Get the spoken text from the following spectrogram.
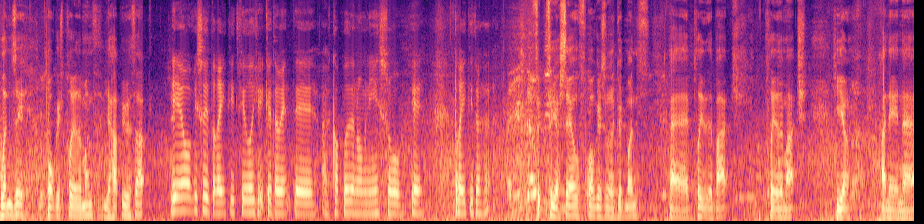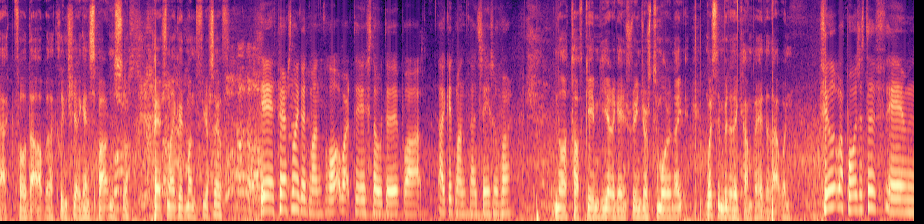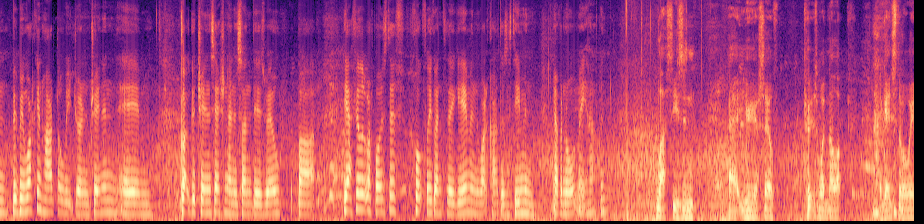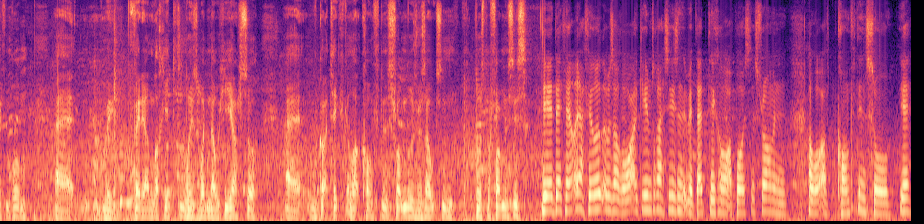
Linzi, August Player of the Month, you happy with that? Yeah, obviously delighted. Feel like it could have went to a couple of the nominees, so yeah, delighted with it. For, for yourself, August was a good month. Uh, played at the back, player of the match here, and then uh, I followed that up with a clean sheet against Spartans. So personally, a good month for yourself. Yeah, personally a good month. A lot of work to still do, but a good month I'd say so far. Another tough game here against Rangers tomorrow night. What's the mood of the camp ahead of that one? Feel like we're positive. Um, we've been working hard all week during training. Um, got a good training session in on Sunday as well. But yeah, I feel like we're positive. Hopefully go into the game and work hard as a team and never know what might happen. Last season, uh, you yourself put us 1 0 up against them away from home. Uh, we're very unlucky to lose 1 0 here, so uh, we've got to take a lot of confidence from those results and those performances. Yeah, definitely. I feel like there was a lot of games last season that we did take a lot of positives from and a lot of confidence. So yeah,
